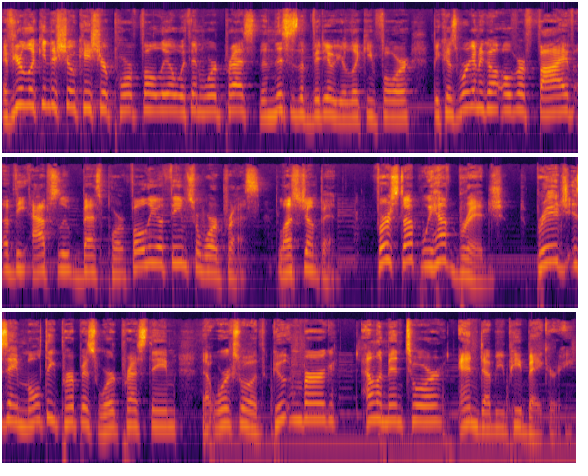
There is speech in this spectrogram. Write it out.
If you're looking to showcase your portfolio within WordPress, then this is the video you're looking for because we're going to go over five of the absolute best portfolio themes for WordPress. Let's jump in. First up, we have Bridge. Bridge is a multi purpose WordPress theme that works well with Gutenberg, Elementor, and WP Bakery.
